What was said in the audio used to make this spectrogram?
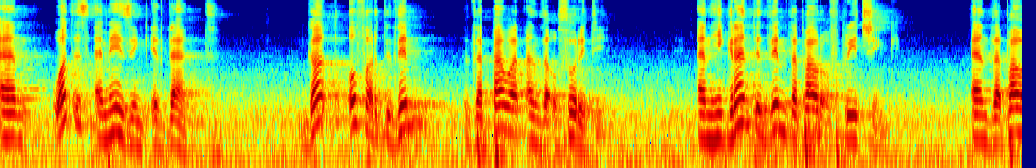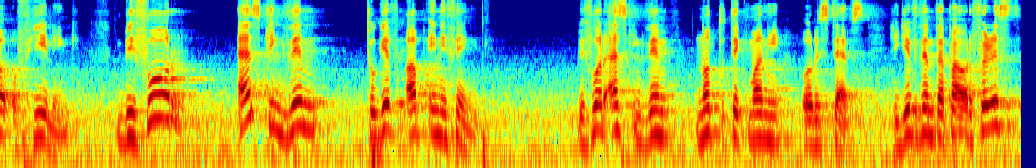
And what is amazing is that God offered them the power and the authority, and He granted them the power of preaching and the power of healing before asking them to give up anything, before asking them not to take money or staffs. He gave them the power first,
